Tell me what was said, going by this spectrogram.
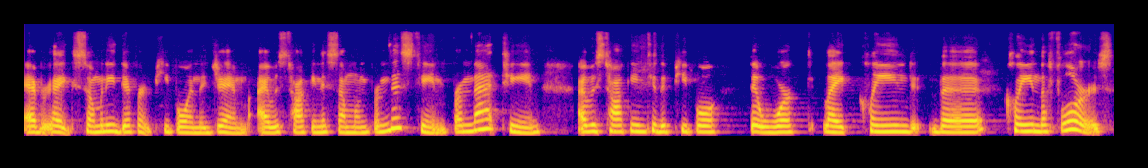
every like so many different people in the gym. I was talking to someone from this team from that team. I was talking to the people that worked like cleaned the cleaned the floors.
